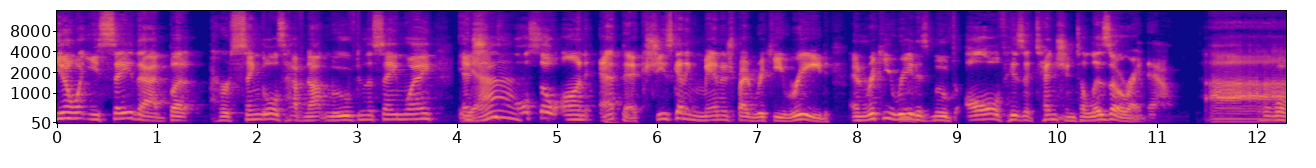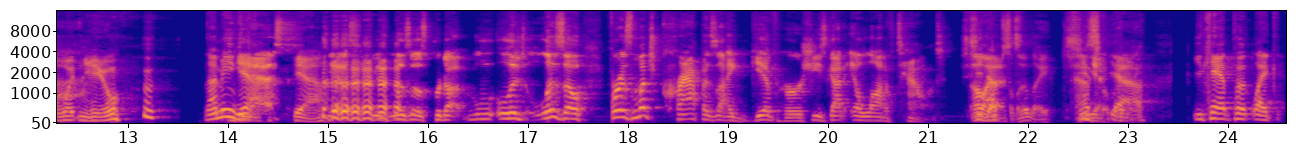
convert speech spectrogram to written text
You know what? You say that, but her singles have not moved in the same way. And Yeah. she's also on Epic. She's getting managed by Ricky Reed, and Ricky. Reed has moved all of his attention to Lizzo right now. Ah, well, wouldn't you? I mean, Yes. yeah. Yes, Lizzo's produ- Lizzo. For as much crap as I give her, she's got a lot of talent. She oh, does. absolutely. She's, absolutely. yeah. You can't put like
